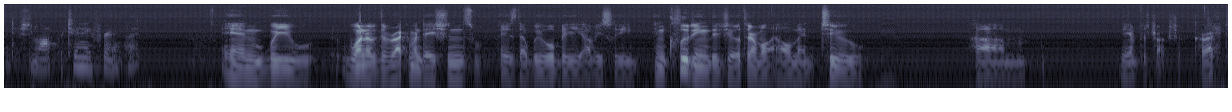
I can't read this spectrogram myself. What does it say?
additional opportunity for input. And we, one of the recommendations is that we will be obviously including the geothermal element to um, the infrastructure, correct?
